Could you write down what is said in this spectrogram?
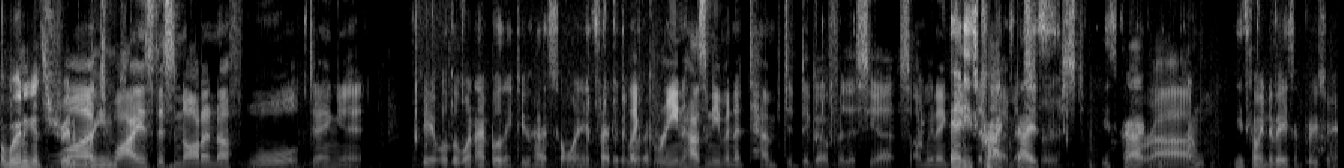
Oh, we're gonna get straight up what? range. Why is this not enough wool? Dang it. Okay, well the one I'm building to has someone inside of it Like already. green hasn't even attempted to go for this yet, so I'm gonna get he's the cracked, diamonds guys. first. He's cracked. Crap. I'm- he's coming to base, I'm pretty sure.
